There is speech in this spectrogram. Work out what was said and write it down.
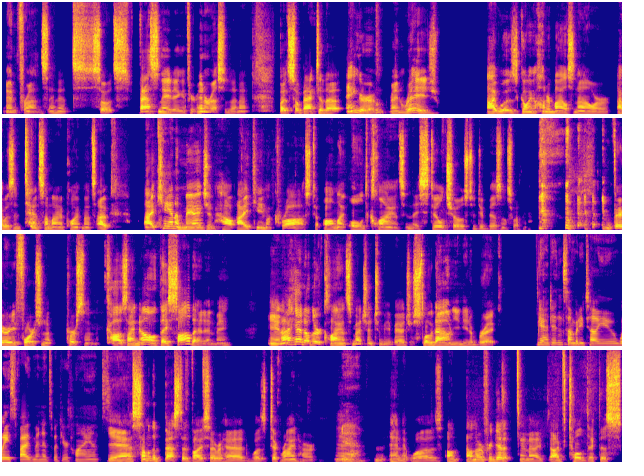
and friends. And it's so it's fascinating if you're interested in it. But so back to the anger and, and rage, I was going 100 miles an hour. I was intense on my appointments. I, I can't imagine how I came across to all my old clients and they still chose to do business with me. Very fortunate person because I know they saw that in me. And I had other clients mention to me, Badger, slow down, you need a break. yeah didn't somebody tell you waste five minutes with your clients Yeah, some of the best advice I ever had was Dick Reinhardt. Yeah. And it was, I'll, I'll never forget it. And I, I've told Dick this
